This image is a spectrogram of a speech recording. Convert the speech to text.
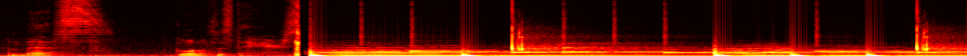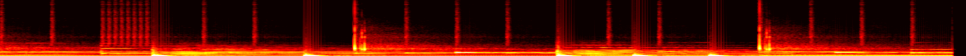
And going up the stairs.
